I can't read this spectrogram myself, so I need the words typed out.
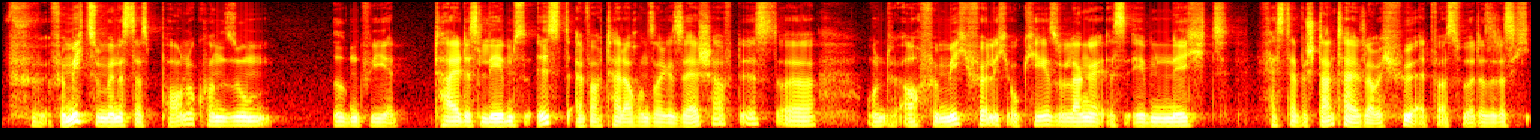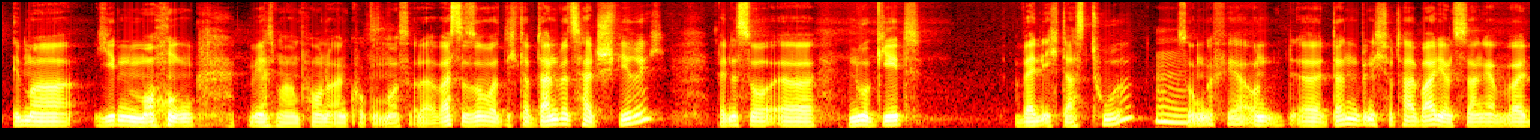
für, für mich zumindest, dass Pornokonsum irgendwie Teil des Lebens ist, einfach Teil auch unserer Gesellschaft ist äh, und auch für mich völlig okay, solange es eben nicht fester Bestandteil, glaube ich, für etwas wird. Also, dass ich immer jeden Morgen mir erstmal ein Porno angucken muss. Oder weißt du, so, ich glaube, dann wird es halt schwierig, wenn es so äh, nur geht, wenn ich das tue, mhm. so ungefähr. Und äh, dann bin ich total bei dir und zu sagen, ja, weil,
